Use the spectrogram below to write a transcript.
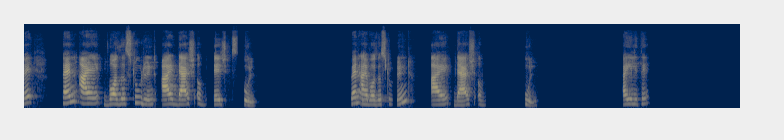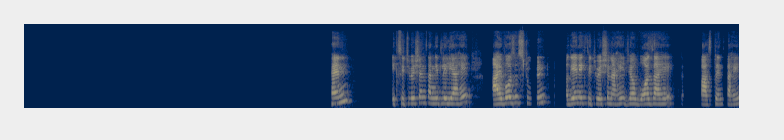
okay when i was a student i dash a village school when i was a student i dash a school काय येईल इथे when एक सिच्युएशन सांगितलेली आहे I was a student again एक सिच्युएशन आहे जेव्हा वॉज़ आहे पास्ट टेन्स आहे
